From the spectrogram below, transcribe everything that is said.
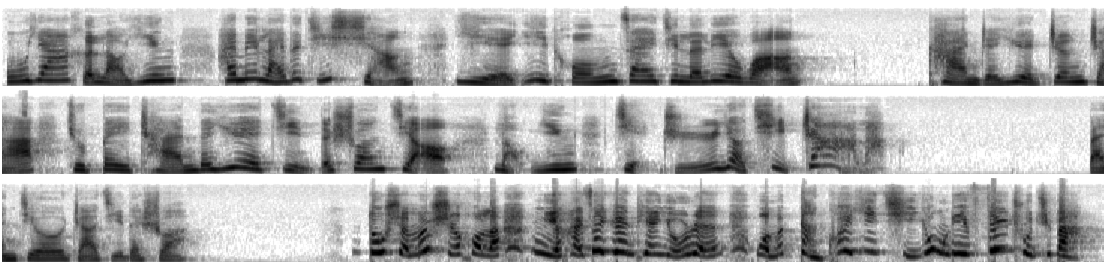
乌鸦和老鹰还没来得及想，也一同栽进了猎网。看着越挣扎就被缠得越紧的双脚，老鹰简直要气炸了。斑鸠着急地说：“都什么时候了，你还在怨天尤人？我们赶快一起用力飞出去吧！”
